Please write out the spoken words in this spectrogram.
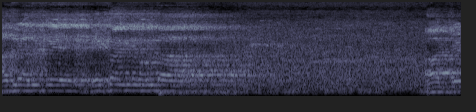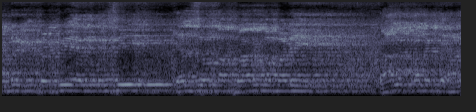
ಆದರೆ ಅದಕ್ಕೆ ಬೇಕಾಗಿರುವಂಥ ಆ ಟೆಂಡರ್ಗೆ ಪ್ರಕ್ರಿಯೆ ಮುಗಿಸಿ ಕೆಲಸವನ್ನು ಪ್ರಾರಂಭ ಮಾಡಿ ಕಾಲ ಕಾಲಕ್ಕೆ ಹಣ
